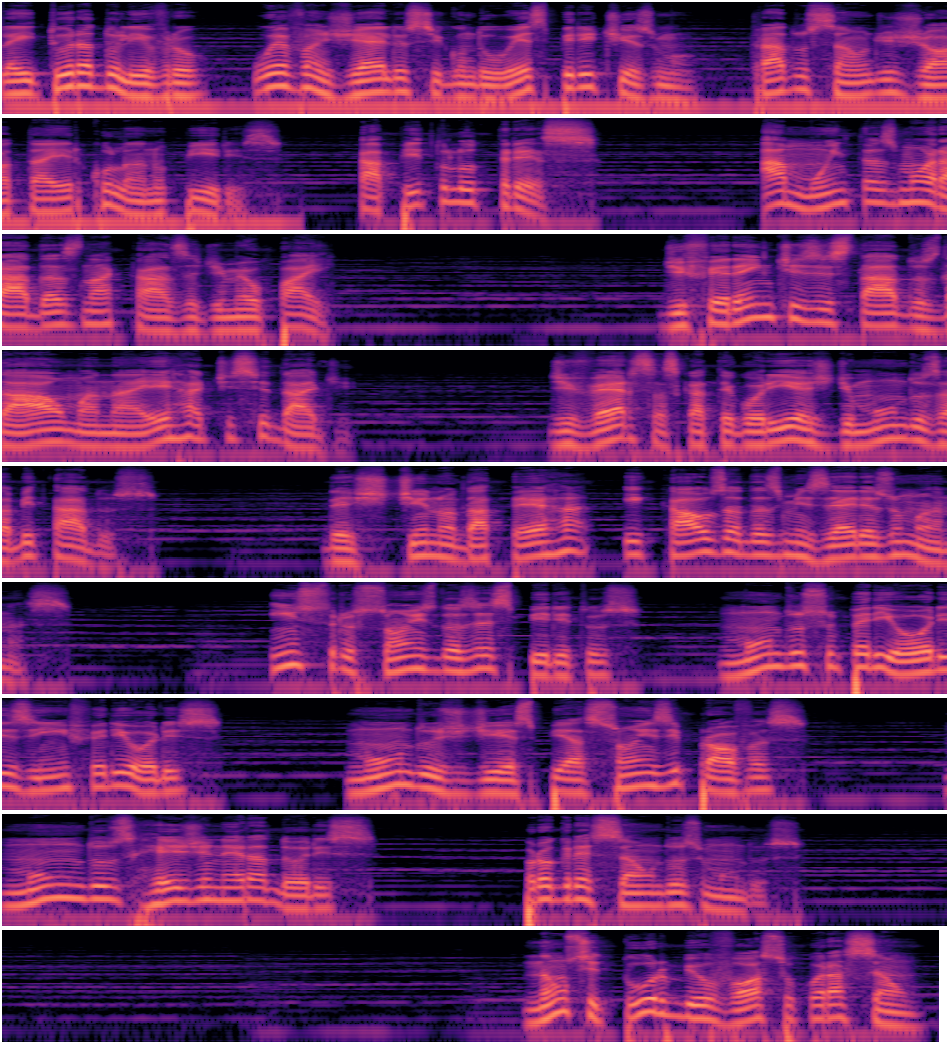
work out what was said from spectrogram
Leitura do livro O Evangelho segundo o Espiritismo, tradução de J. Herculano Pires. Capítulo 3 Há muitas moradas na casa de meu pai. Diferentes estados da alma na erraticidade. Diversas categorias de mundos habitados. Destino da terra e causa das misérias humanas. Instruções dos espíritos, mundos superiores e inferiores mundos de expiações e provas, mundos regeneradores, progressão dos mundos. Não se turbe o vosso coração,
